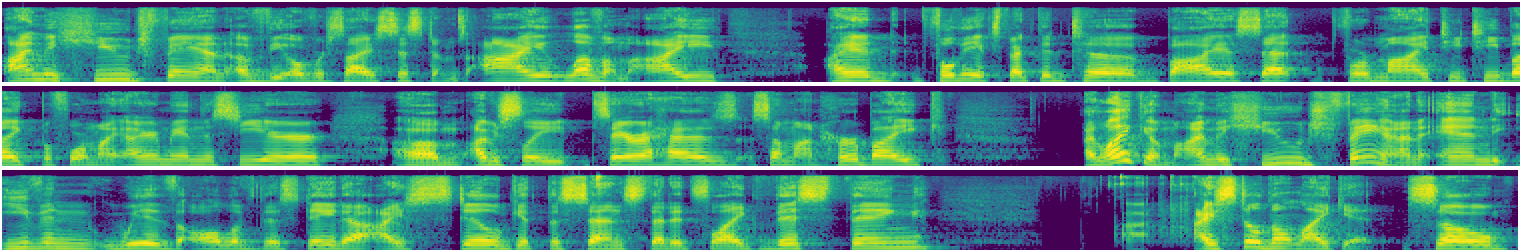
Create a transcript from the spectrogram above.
I'm a huge fan of the oversized systems. I love them. I, I had fully expected to buy a set for my TT bike before my Ironman this year. Um, obviously, Sarah has some on her bike. I like him. I'm a huge fan. And even with all of this data, I still get the sense that it's like this thing, I still don't like it. So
